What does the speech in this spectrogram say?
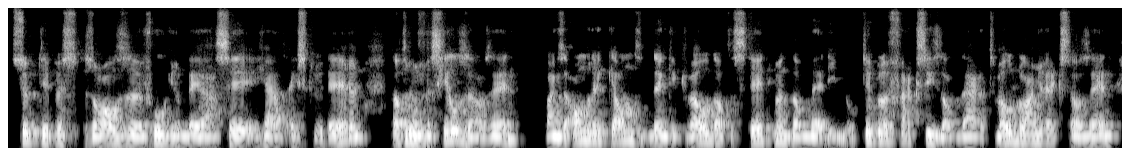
subtypes zoals de vroeger BAC gaat excluderen, dat er een verschil zou zijn Langs de andere kant denk ik wel dat de statement dat bij die multiple fracties, dat daar het wel belangrijk zou zijn,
